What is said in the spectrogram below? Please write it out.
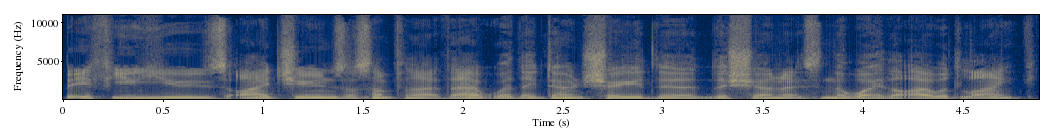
But if you use iTunes or something like that, where they don't show you the the show notes in the way that I would like,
